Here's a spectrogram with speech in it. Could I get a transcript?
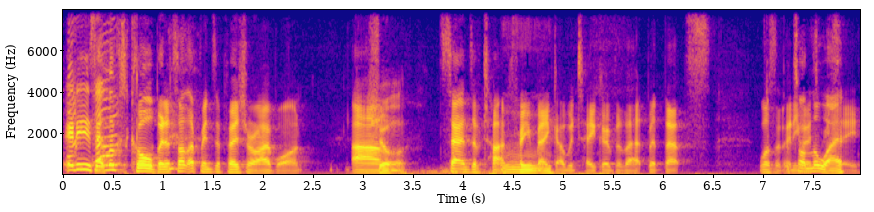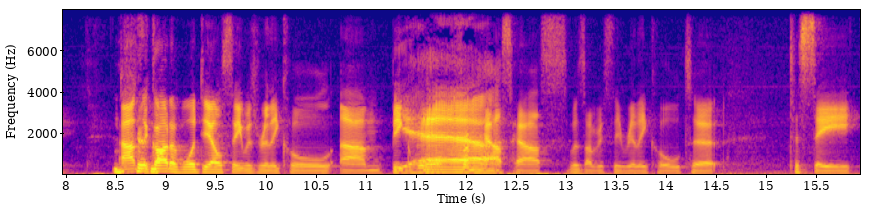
It is. It looks cool, but it's not the Prince of Persia I want. Um, Sure. Sands of Time remake, I would take over that, but that's wasn't It's anywhere on the to be way. seen. Um, the God of War DLC was really cool. Um, Big Walk Yeah. from House House was obviously really cool to to see.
